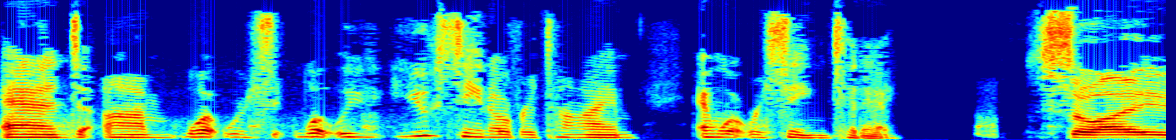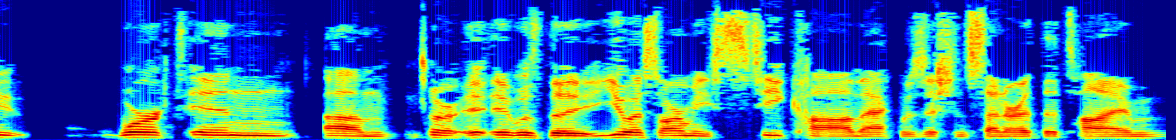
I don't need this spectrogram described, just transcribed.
and um, what we're what we you've seen over time and what we're seeing today. So I worked in, um, or it, was the U.S. Army CECOM Acquisition Center at the time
